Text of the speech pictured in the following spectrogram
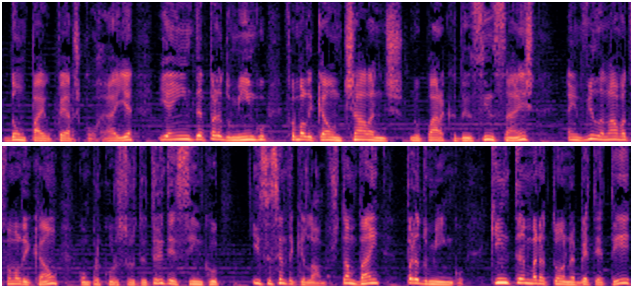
Dom Paio Pérez Correia e ainda para domingo, Famalicão Challenge no Parque de Sinsães, em Vila Nova de Famalicão, com percursos de 35 e 60 km. Também para domingo, quinta maratona BTT,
